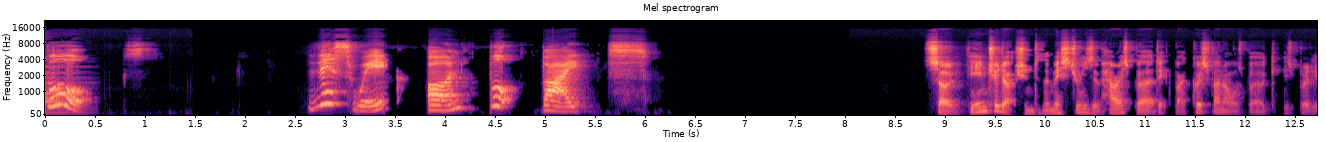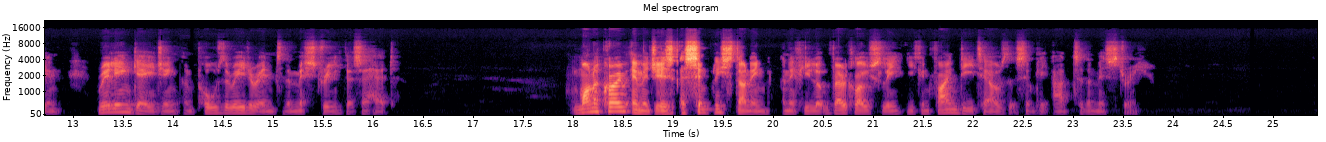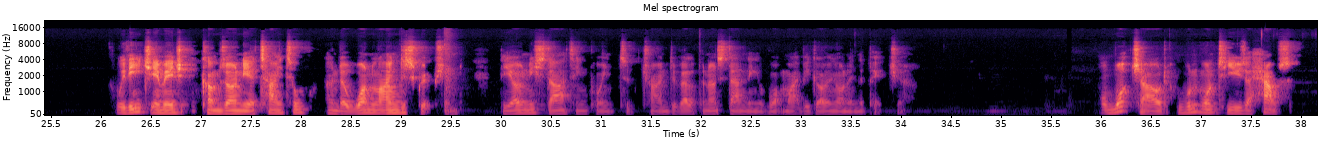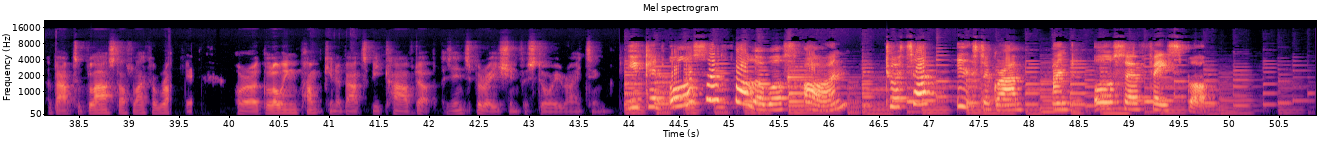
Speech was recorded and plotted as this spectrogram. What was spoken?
books. This week on Book Bites. So, the introduction to the mysteries of Harris Burdick by Chris Van Allsburg is brilliant, really engaging, and pulls the reader into the mystery that's ahead. Monochrome images are simply stunning, and if you look very closely, you can find details that simply add to the mystery. With each image comes only a title and a one line description, the only starting point to try and develop an understanding of what might be going on in the picture. And what child wouldn't want to use a house about to blast off like a rocket or a glowing pumpkin about to be carved up as inspiration for story writing? You can also follow us on Twitter, Instagram, and also Facebook.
